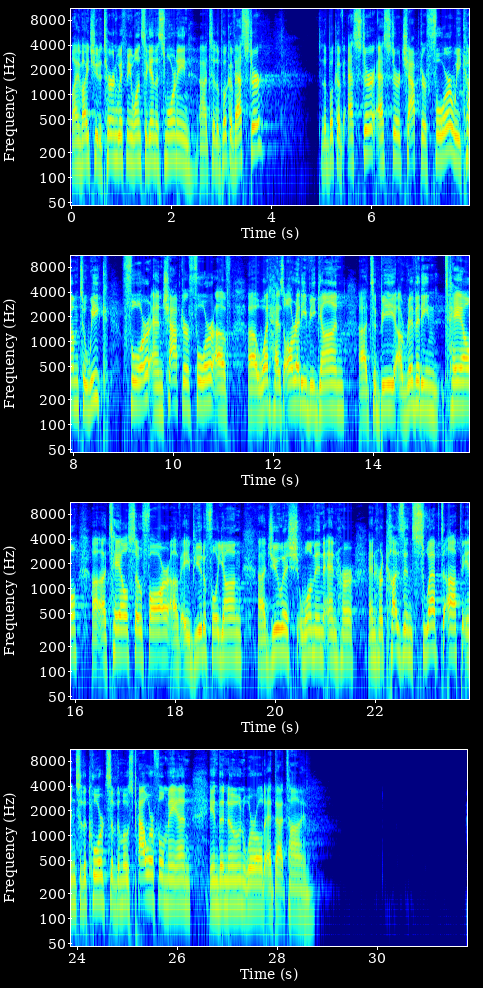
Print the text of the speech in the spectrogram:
Well, I invite you to turn with me once again this morning uh, to the book of Esther. To the book of Esther, Esther chapter 4. We come to week 4 and chapter 4 of uh, what has already begun uh, to be a riveting tale, uh, a tale so far of a beautiful young uh, Jewish woman and her, and her cousin swept up into the courts of the most powerful man in the known world at that time.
